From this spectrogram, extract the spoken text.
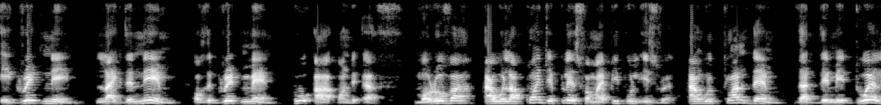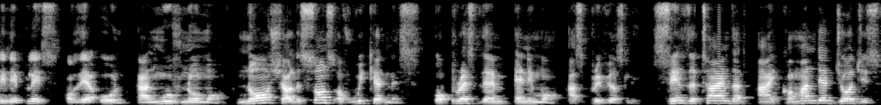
a great name, like the name of the great men who are on the earth. Moreover, I will appoint a place for my people Israel, and will plant them that they may dwell in a place of their own, and move no more. Nor shall the sons of wickedness oppress them any more as previously. Since the time that I commanded judges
